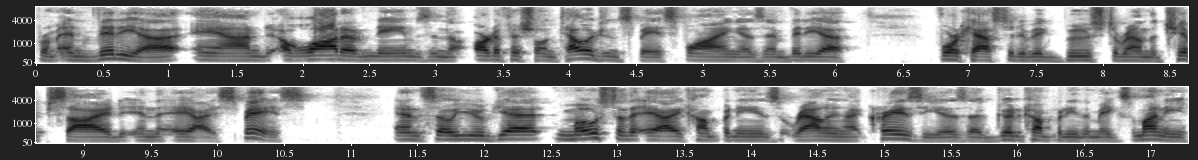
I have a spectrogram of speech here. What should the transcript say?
from NVIDIA and a lot of names in the artificial intelligence space flying as NVIDIA forecasted a big boost around the chip side in the AI space. And so you get most of the AI companies rallying like crazy as a good company that makes money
